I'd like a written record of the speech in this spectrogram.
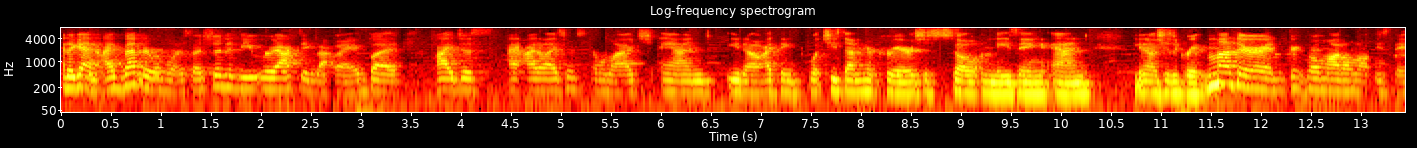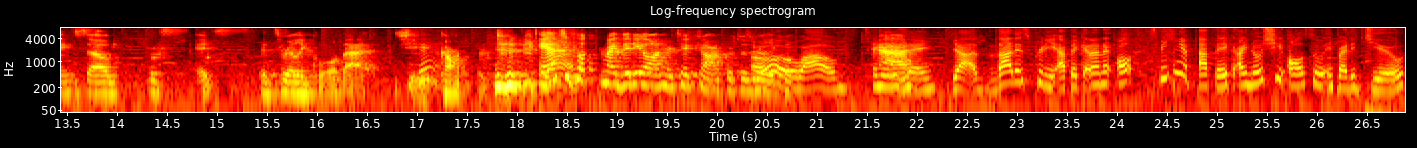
And again, I've met her before, so I shouldn't be reacting that way. But I just I idolize her so much, and you know, I think what she's done in her career is just so amazing. And you know, she's a great mother and great role model and all these things. So it's it's it's really cool that she yeah. commented. and yeah. she posted my video on her TikTok, which is really oh, cool. Oh wow. Amazing. Yeah. yeah. that is pretty epic. And I, all, speaking of epic, I know she also invited you,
